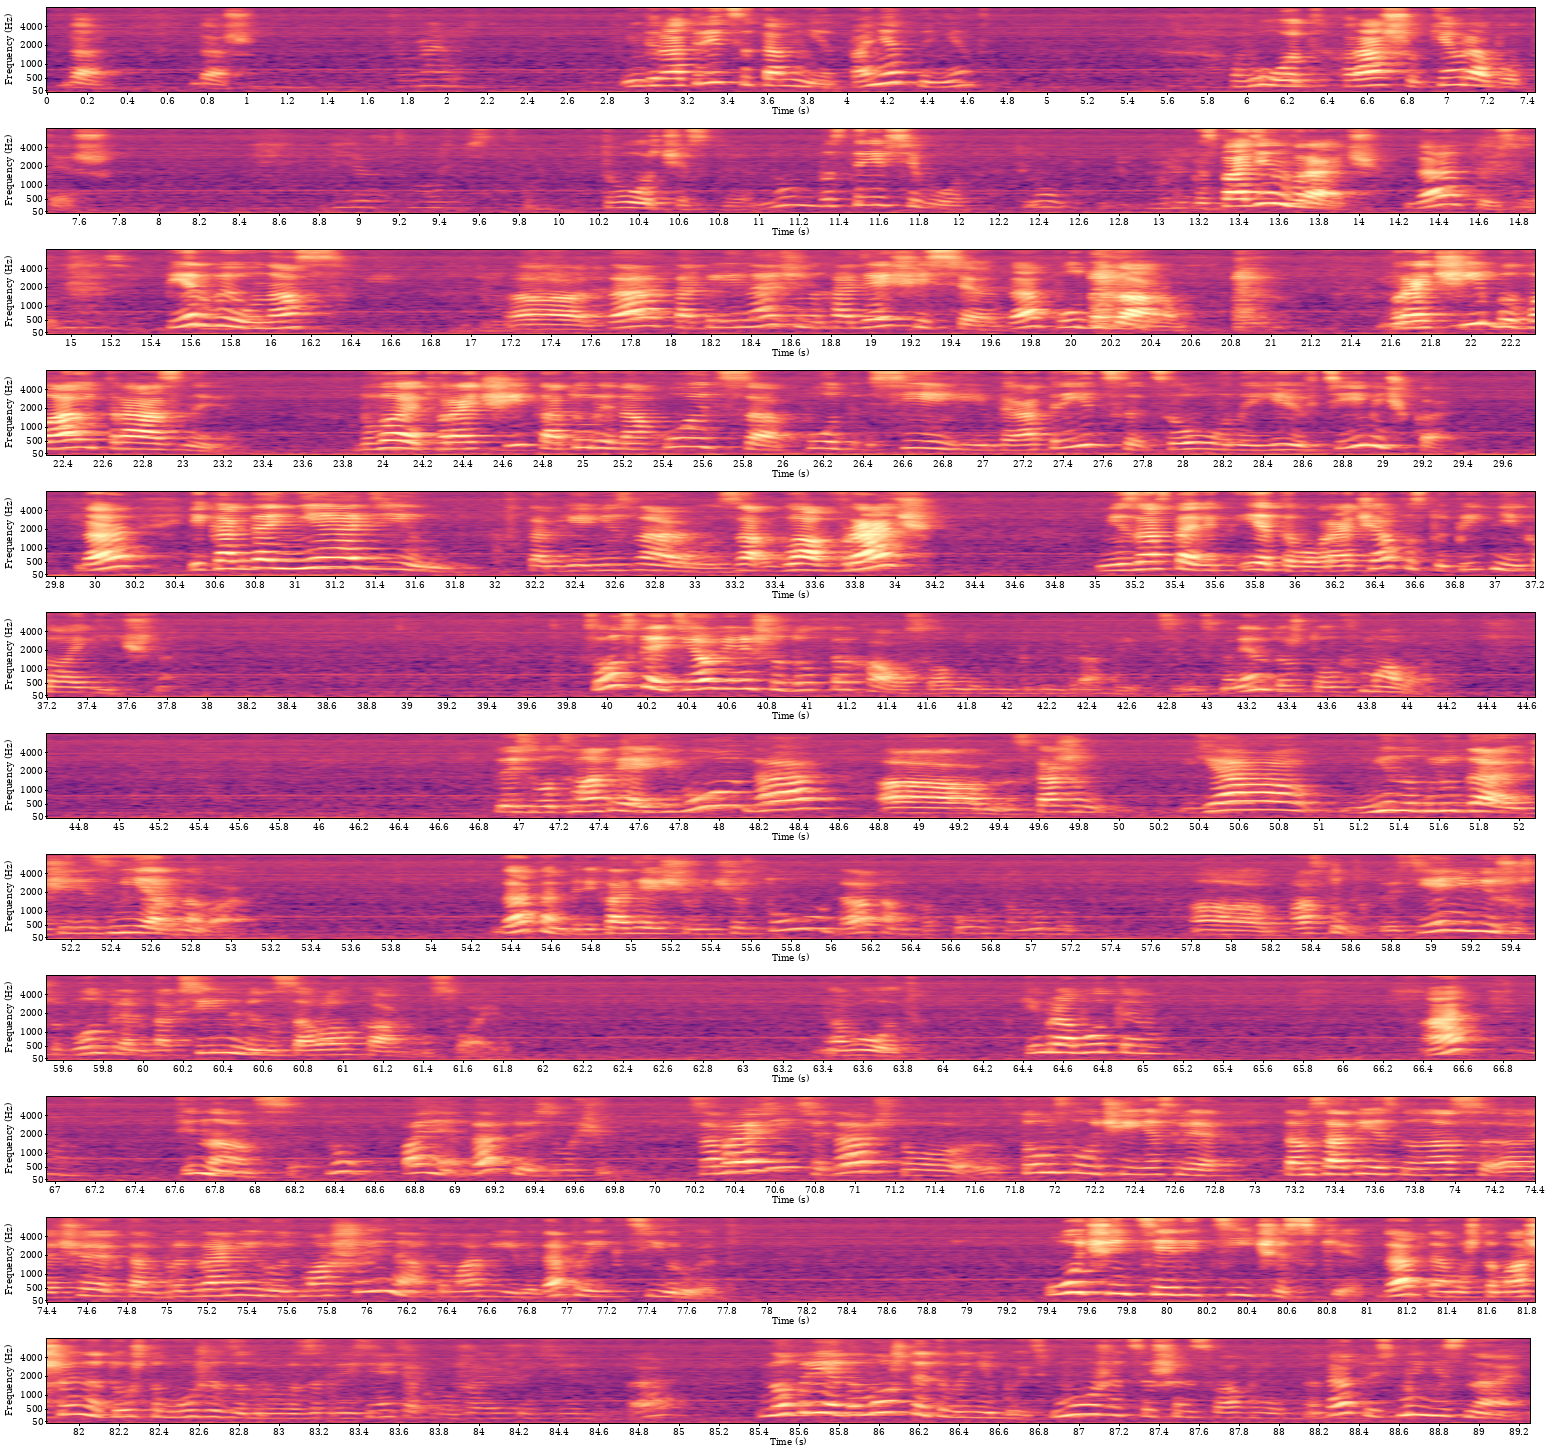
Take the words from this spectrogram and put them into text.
Да, Даша. Императрицы там нет, понятно, нет? Вот, хорошо, кем работаешь? Я в творчестве. В творчестве. Ну, быстрее всего. Ну, господин врач, да, то есть вот первый у нас, э, да, так или иначе находящийся, да, под ударом. Врачи бывают разные. Бывают врачи, которые находятся под сенью императрицы, целованные ею в темечко, да, и когда ни один, там, я не знаю, главврач не заставит этого врача поступить неэкологично. Слово сказать, я уверен, что доктор Хаус во многом под императрицей, несмотря на то, что он хмалат. То есть вот смотря его, да, э, скажем, я не наблюдаю чрезмерного, да, там, переходящего черту, да, там, какого-то, ну, вот, э, поступка. То есть я не вижу, чтобы он прям так сильно минусовал карму свою. Вот. Кем работаем? А? Финансы. Ну, понятно, да? То есть, в общем, сообразите, да, что в том случае, если там, соответственно, у нас э, человек там программирует машины, автомобили, да, проектирует, очень теоретически, да, потому что машина то, что может загрязнять окружающую среду, да, но при этом может этого не быть, может совершенно свободно, да, то есть мы не знаем.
